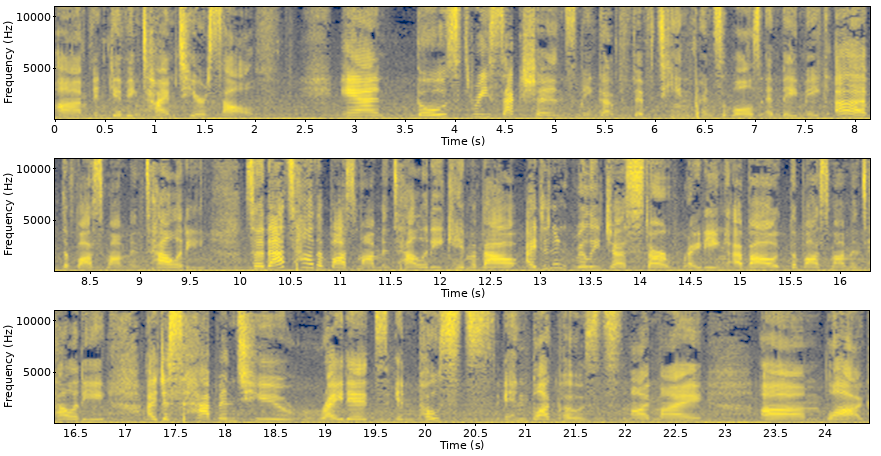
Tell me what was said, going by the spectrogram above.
um, and giving time to yourself. And those three sections make up 15 principles and they make up the boss mom mentality. So that's how the boss mom mentality came about. I didn't really just start writing about the boss mom mentality, I just happened to write it in posts, in blog posts on my um, blog.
